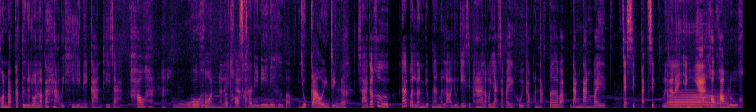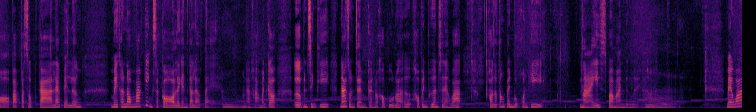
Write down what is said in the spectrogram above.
คนแบบกระตือรือร้นแล้วก็หาวิธีในการที่จะเข้าหาโอ้ผู้คนอะไรแล้วอย่างทเงี้อยสค่ะคานินี่นี่คือแบบยุคเก่าจริง ๆ นะ ใช่ก็คือถ้าเกิดเรายุคนั้นเหมือนเราอายุ 25 เราก็อยากจะไปคุยกับ conductor แบบดังๆไป70 80 หรืออะไรอ่าอย่างเงี้ยขอความรู้ขอแบบประสบการณ์แลกเปลี่ยนเรื่อง metronome marking score อะไรกันก็แล้วแต่อืมนะคะ มันก็เออเป็นสิ่งที่น่าสนใจเหมือนกันว่าเขาพูดว่าเออเขาเป็นเพื่อนแสดงว่า เขาจะต้องเป็นบุคคลที่ nice ประมาณหนึ่งเลยนะคะอืมแม้ว่า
